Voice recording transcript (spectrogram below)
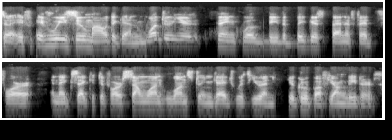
So if, if we zoom out again, what do you think will be the biggest benefit for an executive or someone who wants to engage with you and your group of young leaders?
